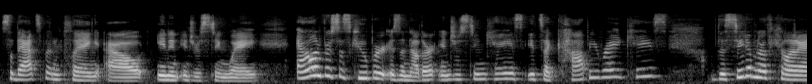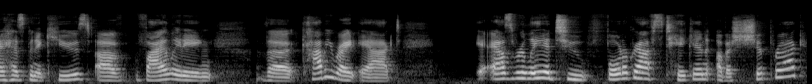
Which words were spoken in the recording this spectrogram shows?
So that's been playing out in an interesting way. Allen versus Cooper is another interesting case. It's a copyright case. The state of North Carolina has been accused of violating the Copyright Act as related to photographs taken of a shipwreck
